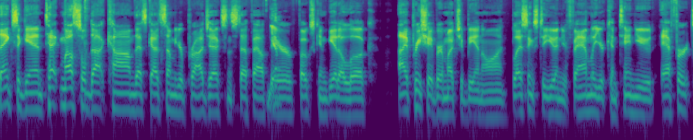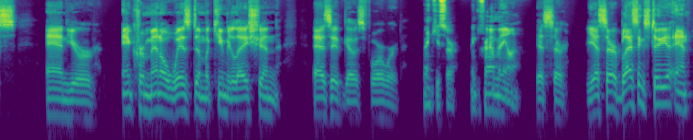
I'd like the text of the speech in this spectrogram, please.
Thanks again. Techmuscle.com. That's got some of your projects and stuff out yep. there. Folks can get a look. I appreciate very much you being on. Blessings to you and your family, your continued efforts, and your incremental wisdom accumulation as it goes forward. Thank you, sir. Thank you for having me on. Yes, sir. Yes, sir. Blessings to you, and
